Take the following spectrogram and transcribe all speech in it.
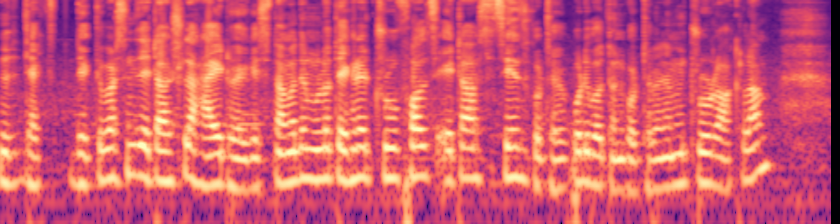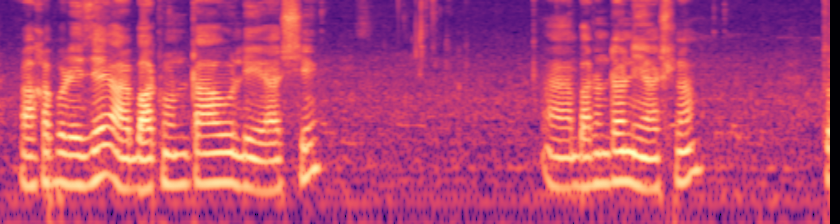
যদি দেখতে পাচ্ছেন যে, এটা আসলে হাইড হয়ে গেছে। তো আমাদের মূলত এখানে ট্রু ফলস এটা হচ্ছে চেঞ্জ করতে হবে, পরিবর্তন করতে হবে। আমি ট্রু রাখলাম। রাখার পরে যে, আর বাটনটাও নিয়ে আসি। বাটনটাও নিয়ে আসলাম। তো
